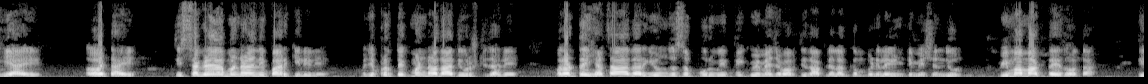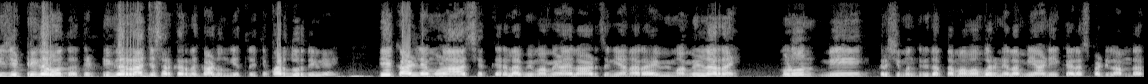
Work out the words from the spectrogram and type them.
हे आहे अट आहे ती सगळ्या मंडळांनी पार केलेली आहे. म्हणजे प्रत्येक मंडळात अतिवृष्टी झाली आहे. मला वाटतं ह्याचा आधार घेऊन जसं पूर्वी पीक विम्याच्या बाबतीत आपल्याला कंपनीला इंटिमेशन देऊन विमा मागता येत होता. ती जे ट्रिगर होतं ते ट्रिगर राज्य सरकारनं काढून घेतलंय. ते फार दुर्दैवी आहे. ते काढल्यामुळे आज शेतकऱ्याला विमा मिळायला अडचणी येणार आहे विमा मिळणार नाही. म्हणून मी कृषी मंत्री दत्ता मामा भरणेला मी आणि कैलास पाटील आमदार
